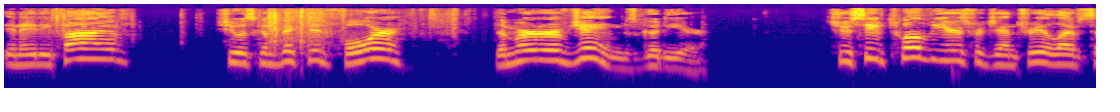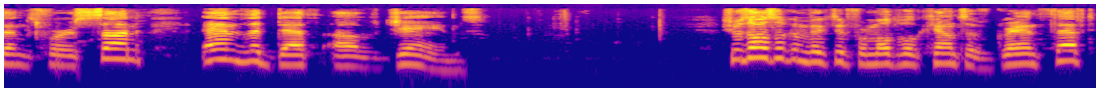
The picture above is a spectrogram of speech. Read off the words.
In 85, she was convicted for the murder of James Goodyear. She received 12 years for Gentry, a life sentence for her son, and the death of James. She was also convicted for multiple counts of grand theft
